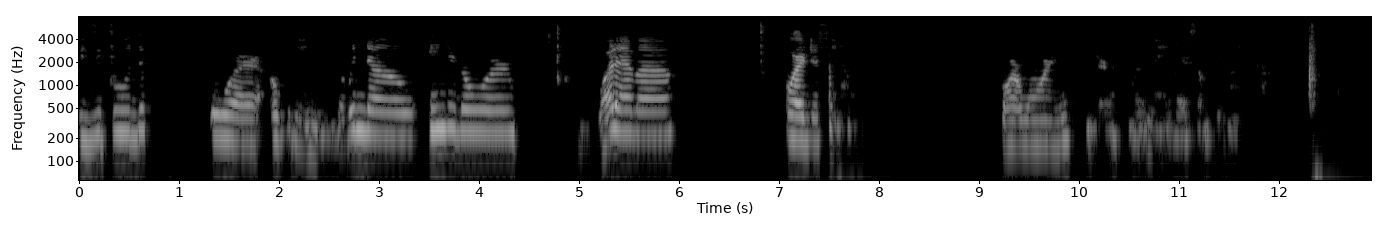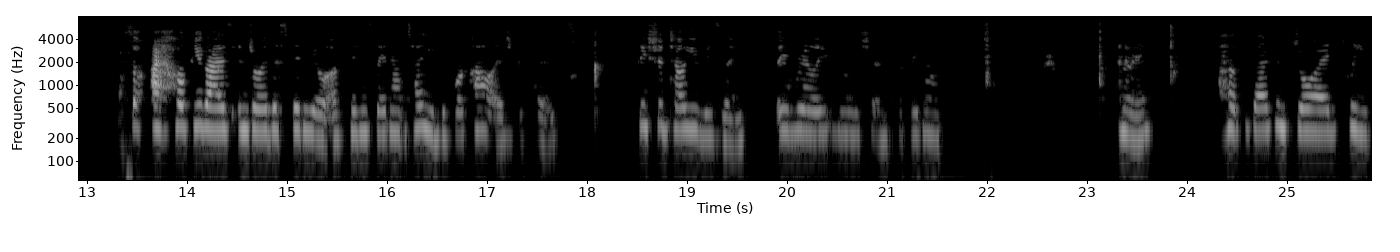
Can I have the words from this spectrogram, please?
busy food, or opening the window and your door, whatever, or just, you know, forewarn your roommate or something. So I hope you guys enjoy this video of things they don't tell you before college because they should tell you these things. They really, really should, but they don't. Anyway, I hope you guys enjoyed. Please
